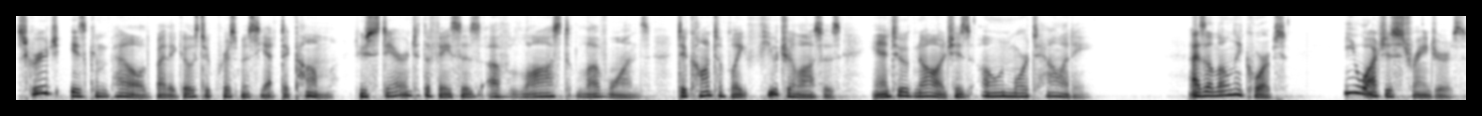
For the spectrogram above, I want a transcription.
Scrooge is compelled by the ghost of Christmas yet to come to stare into the faces of lost loved ones, to contemplate future losses, and to acknowledge his own mortality. As a lonely corpse, he watches strangers,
